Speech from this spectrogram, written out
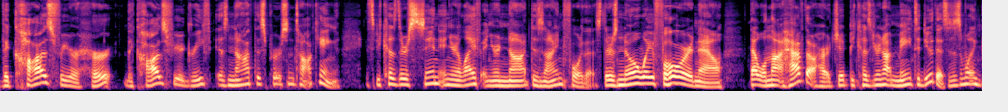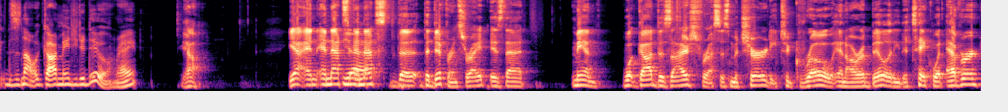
the cause for your hurt, the cause for your grief is not this person talking. It's because there's sin in your life, and you're not designed for this. There's no way forward now that will not have that hardship because you're not made to do this. This is what this is not what God made you to do, right? Yeah. Yeah, and and that's Yeah. and that's the the difference, right? Is that man, what God desires for us is maturity to grow in our ability to take whatever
